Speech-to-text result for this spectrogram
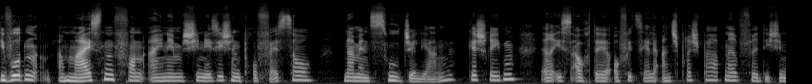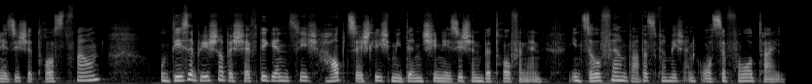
Die wurden am meisten von einem chinesischen Professor namens Su Zheliang geschrieben. Er ist auch der offizielle Ansprechpartner für die chinesische Trostfrauen. Und diese Bücher beschäftigen sich hauptsächlich mit den chinesischen Betroffenen. Insofern war das für mich ein großer Vorteil.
